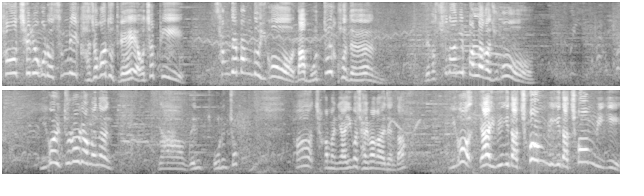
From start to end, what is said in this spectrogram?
타워 체력으로 승리 가져가도 돼. 어차피 상대방도 이거 나 못 뚫거든. 내가 순환이 빨라가지고 이걸 뚫으려면은 야 왼 오른쪽? 아 잠깐만. 야 이거 잘 막아야 된다. 이거 야 위기다 처음 위기다 처음 위기.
